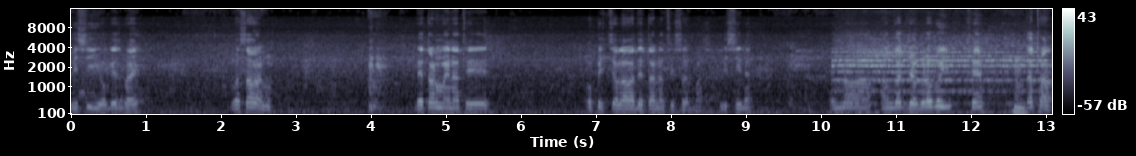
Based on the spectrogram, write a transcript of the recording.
વીસી યોગેશભાઈ વસાવાનું બે ત્રણ મહિનાથી ઓફિસ ચલાવવા દેતા નથી સરપંચ વીસીને. એમનો અંગત ઝઘડો બી છે. તથા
